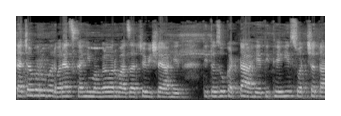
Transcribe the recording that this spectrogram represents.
त्याच्याबरोबर बऱ्याच काही मंगळवार बाजारचे विषय आहेत. तिथं जो कट्टा आहे तिथेही स्वच्छता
